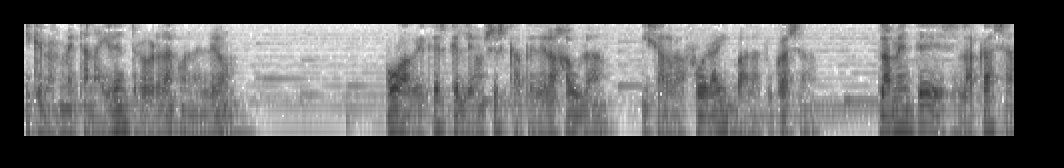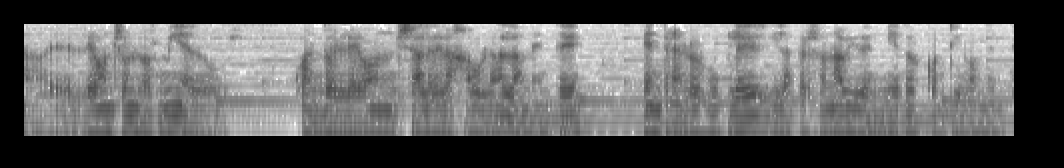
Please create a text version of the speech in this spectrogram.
y que nos metan ahí dentro, ¿verdad? Con el león. O a veces que el león se escape de la jaula y salga fuera e invada tu casa. La mente es la casa, el león son los miedos, cuando el león sale de la jaula, la mente entra en los bucles y la persona vive en miedos continuamente.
